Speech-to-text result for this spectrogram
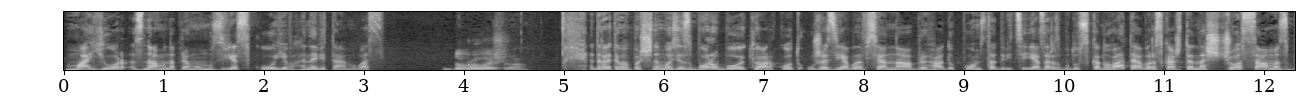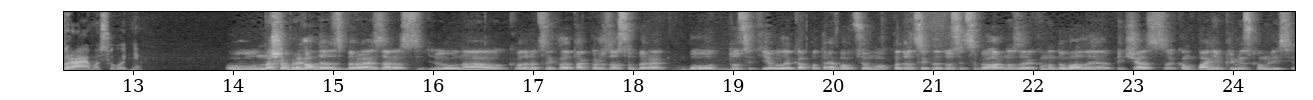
Майор з нами на прямому зв'язку. Євгене, вітаємо вас. Доброго вечора. Давайте ми почнемо зі збору, бо QR-код уже з'явився на бригаду Помста. Дивіться, я зараз буду сканувати, а ви розкажете, на що саме збираємо сьогодні. Наша бригада збирає зараз на квадроцикли, а також засоби РЕП, бо досить є велика потреба в цьому. Квадроцикли досить себе гарно зарекомендували під час кампанії в Кремінському лісі.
